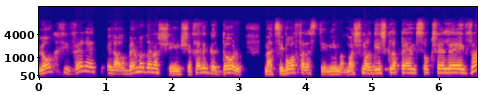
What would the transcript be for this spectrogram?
לא רק חיוורת, אלא הרבה מאוד אנשים שחלק גדול מהציבור הפלסטיני ממש מרגיש כלפיהם סוג של איבה.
